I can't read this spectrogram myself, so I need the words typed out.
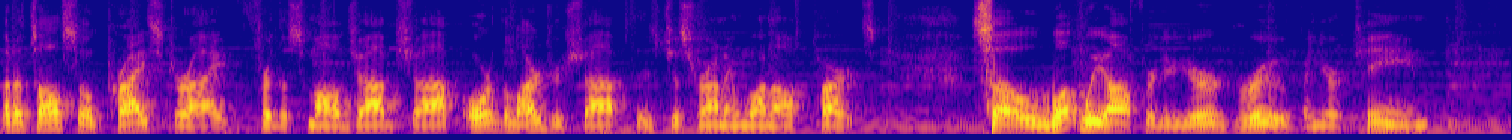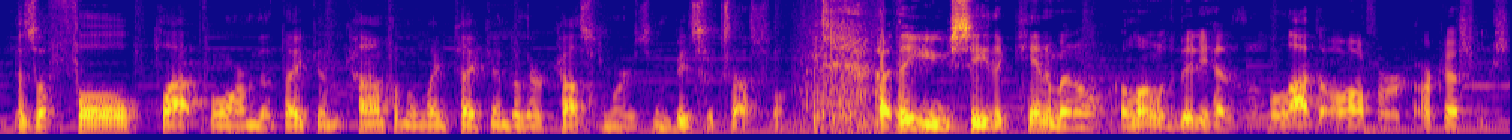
but it's also priced right for the small job shop or the larger shop that's just running one-off parts. So what we offer to your group and your team is a full platform that they can confidently take into their customers and be successful. I think you can see that Kennametal, along with WIDIA, has a lot to offer our customers.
